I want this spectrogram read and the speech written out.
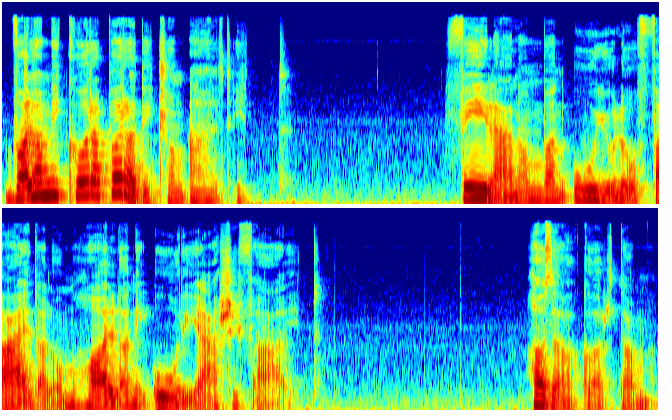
Valamikor a paradicsom állt itt. Félánomban újuló fájdalom hallani óriási fájt. Haza akartam,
